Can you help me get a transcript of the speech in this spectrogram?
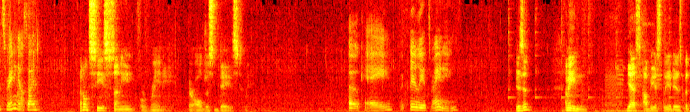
It's raining outside. I don't see sunny or rainy. They're all just days to me. Okay, but clearly it's raining. Is it? I mean, yes, obviously it is, but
